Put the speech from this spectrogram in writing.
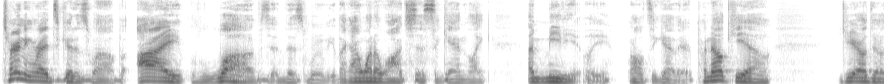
Turning Red's good as well, but I loved this movie. Like I want to watch this again, like immediately altogether. Pinocchio, Guillermo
